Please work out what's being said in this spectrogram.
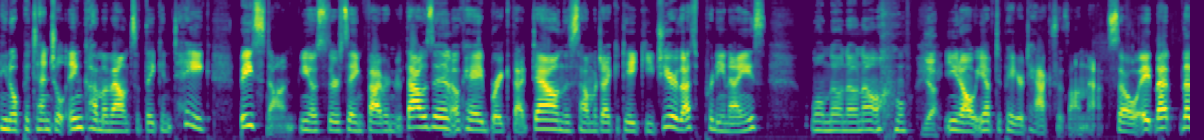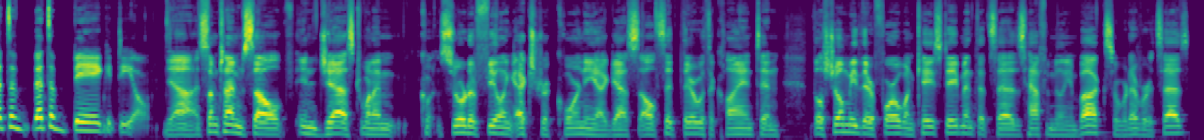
you know potential income amounts that they can take based on you know so they're saying 500000 okay break that down this is how much i could take each year that's pretty nice well, no, no, no. Yeah. you know, you have to pay your taxes on that. So it, that that's a that's a big deal. Yeah. Sometimes I'll ingest when I'm co- sort of feeling extra corny. I guess I'll sit there with a client and they'll show me their 401k statement that says half a million bucks or whatever it says,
